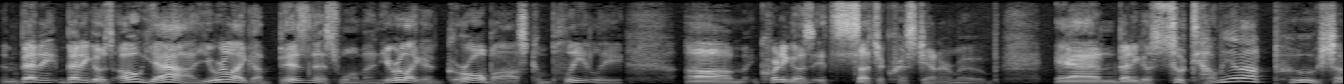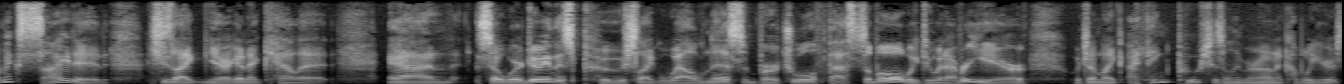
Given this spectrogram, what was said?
And Benny Benny goes, "Oh yeah, you were like a businesswoman. You were like a girl boss completely." Um, Kourtney goes, "It's such a Kris Jenner move." And Betty goes, "So tell me about Poosh. I'm excited." She's like, "You're gonna kill it." And so we're doing this Poosh like wellness virtual festival. We do it every year, which I'm like, I think Poosh has only been around a couple years.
